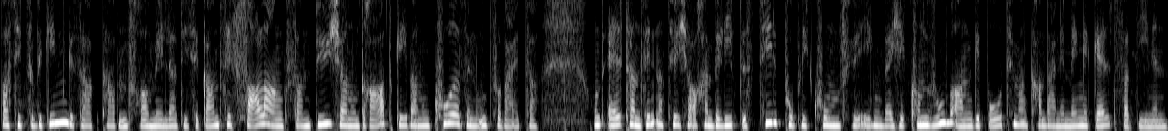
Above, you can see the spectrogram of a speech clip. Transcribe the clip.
was Sie zu Beginn gesagt haben, Frau Miller, diese ganze Phalanx an Büchern und Ratgebern und Kursen und so weiter. Und Eltern sind natürlich auch ein beliebtes Zielpublikum für irgendwelche Konsumangebote. Man kann da eine Menge Geld verdienen.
